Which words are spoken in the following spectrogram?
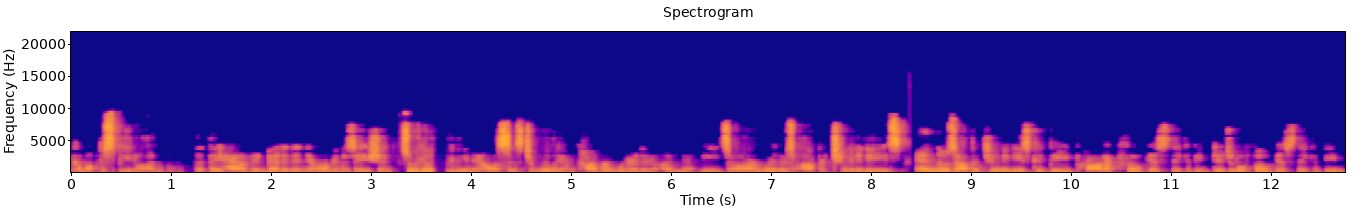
come up to speed on that they have embedded in their organization. So we go through the analysis to really uncover where the unmet needs are, where there's opportunities. And those opportunities could be product focused. They could be digital focused. They could be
